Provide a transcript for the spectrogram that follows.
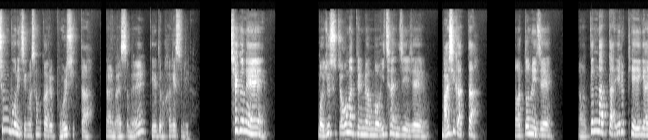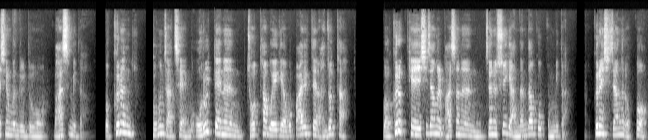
충분히 지금 성과를 볼 수 있다라는 말씀을 드리도록 하겠습니다. 최근에 뭐 뉴스 조금만 들면 뭐 이차전지 이제 맛이 갔다 어, 또는 이제 어, 끝났다 이렇게 얘기하시는 분들도 많습니다. 뭐 그런 부분 자체 뭐 오를 때는 좋다고 얘기하고 빠질 때는 안 좋다. 뭐 그렇게 시장을 봐서는 저는 수익이 안 난다고 봅니다. 그런 시장은 없고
